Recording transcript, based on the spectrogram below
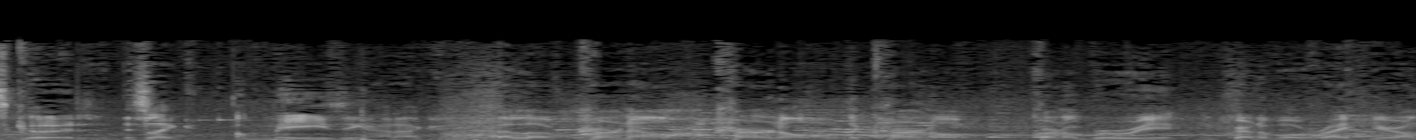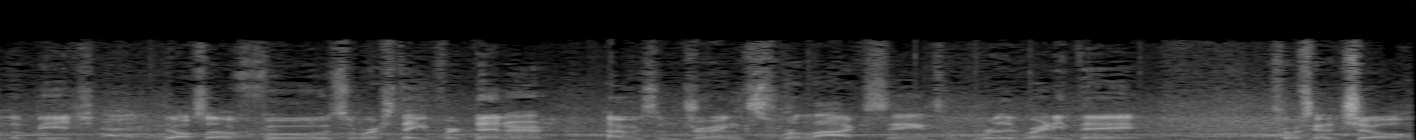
it's good. It's like amazing, Arak. I love Colonel. Colonel, the Colonel. Colonel Brewery, incredible, right here on the beach. They also have food, so we're staying for dinner, having some drinks, relaxing. It's a really rainy day. So we're just gonna chill,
